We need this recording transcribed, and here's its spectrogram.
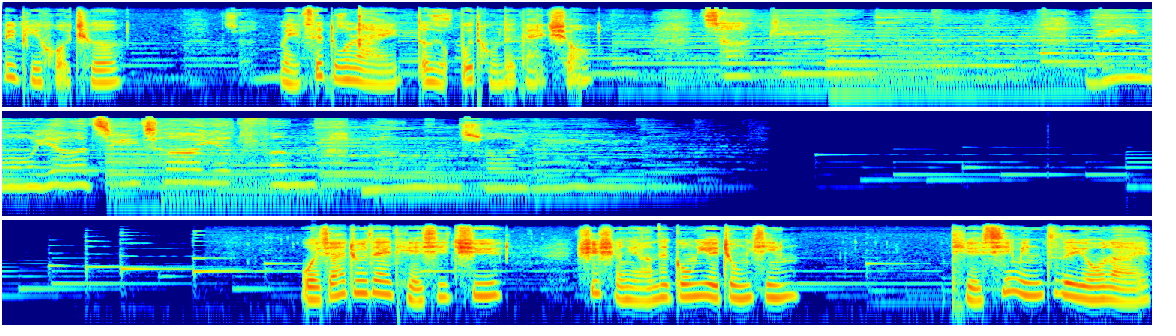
绿皮火车》。每次读来都有不同的感受。你我也只差一我家住在铁西区，是沈阳的工业中心。铁西名字的由来，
